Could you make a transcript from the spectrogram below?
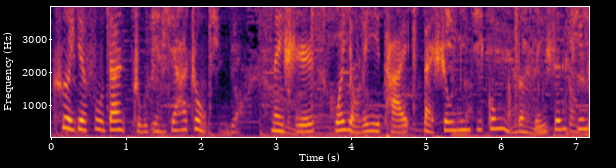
课业负担逐渐加重。那时，我有了一台带收音机功能的随身听。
